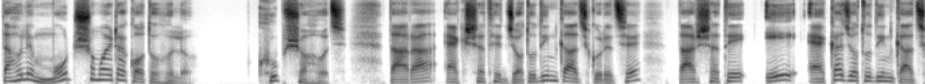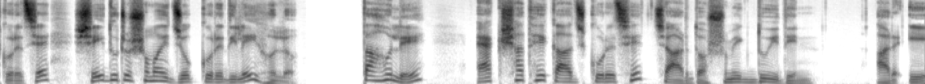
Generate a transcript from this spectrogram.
তাহলে মোট সময়টা কত হল? খুব সহজ। তারা একসাথে যতদিন কাজ করেছে, তার সাথে এ একা যতদিন কাজ করেছে, সেই দুটো সময় যোগ করে দিলেই হল। তাহলে, একসাথে কাজ করেছে চার দশমিক দুই দিন, আর এ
